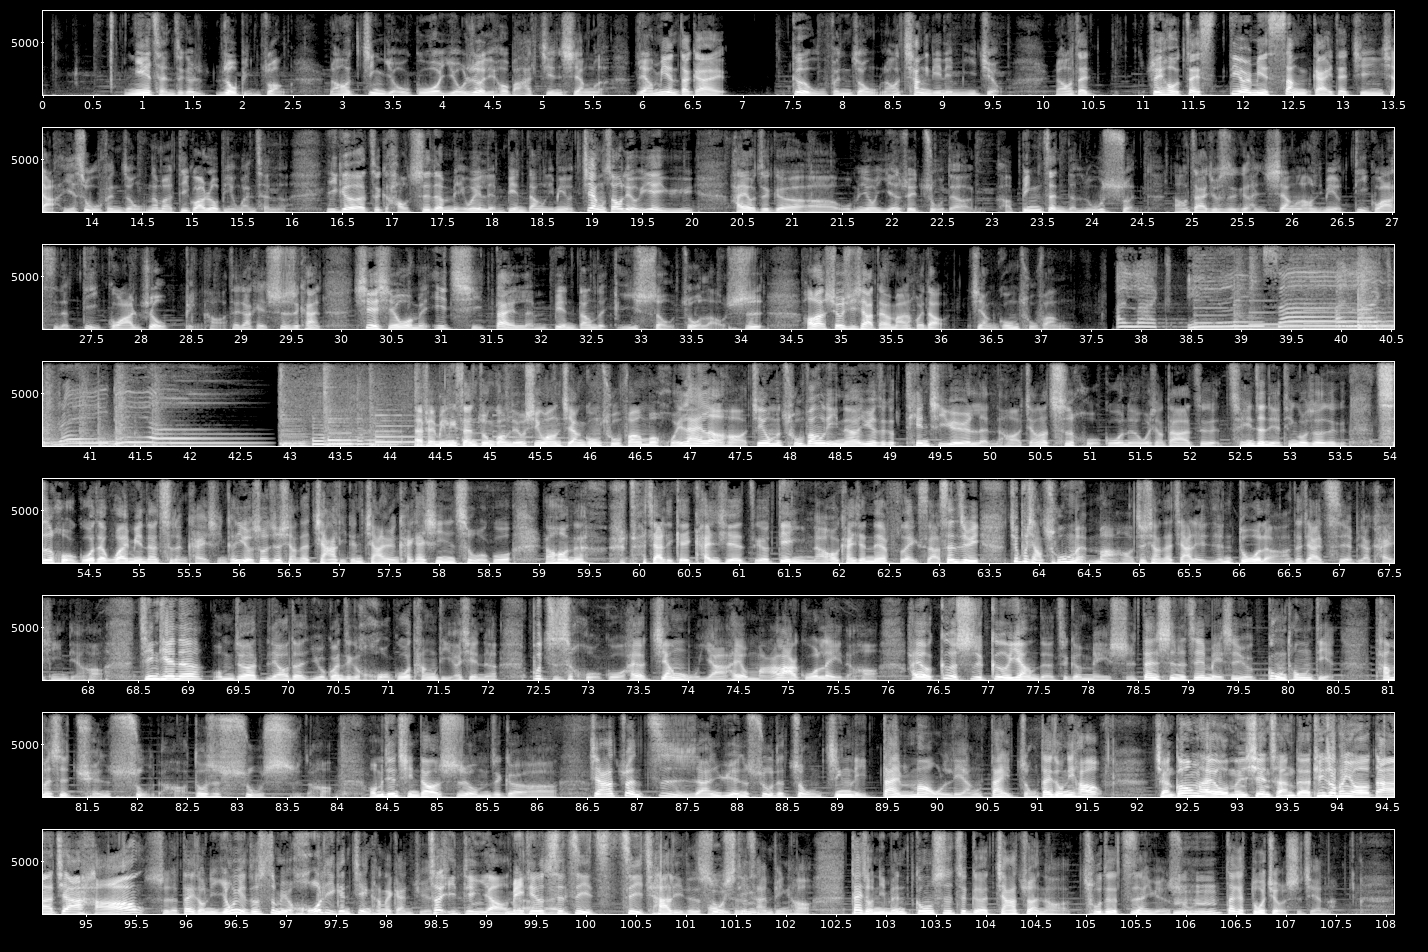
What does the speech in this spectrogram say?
捏成这个肉饼状，然后进油锅，油热了以后把它煎香了，两面大概各五分钟，然后呛一点点米酒，然后再。最后在第二面上盖再煎一下，也是五分钟。那么地瓜肉饼完成了一个这个好吃的美味冷便当，里面有酱烧柳叶鱼，还有这个呃我们用盐水煮的啊、冰镇的芦笋，然后再就是一个很香，然后里面有地瓜丝的地瓜肉饼哈，大家可以试试看。谢谢我们一起带冷便当的以手做老师。好了，休息一下，待会马上回到蒋公厨房。I like FM 零零三中广流行网蒋公厨房，我们回来了哈。今天我们厨房里呢，因为这个天气越来越冷了哈。讲到吃火锅呢，我想大家这个前一阵子也听过说，这个吃火锅在外面但吃得很开心，可是有时候就想在家里跟家人开开心心吃火锅，然后呢，在家里可以看一些这个电影，然后看一些 Netflix 啊，甚至于就不想出门嘛哈，就想在家里人多了啊，在家里吃也比较开心一点哈。今天呢，我们就要聊的有关这个火锅汤底，而且呢，不只是火锅，还有姜母。鸭，还有麻辣锅类的哈，还有各式各样的这个美食。但是呢，这些美食有共通点，他们是全素的哈，都是素食的哈。我们今天请到的是我们这个呃嘉钻自然元素的总经理戴茂良戴总，戴总你好。蒋工，还有我们现场的听众朋友，大家好。是的，戴总，你永远都是这么有活力跟健康的感觉。这一定要每天都吃自己、哎、自己家里的素食的产品哈。戴、哦、总，你们公司这个家传哦，出这个自然元素，嗯、大概多久时间了？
